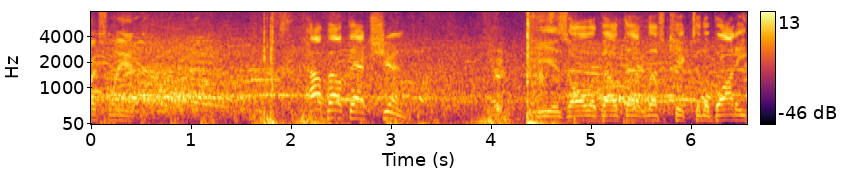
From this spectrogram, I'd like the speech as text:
Punch land. How about that shin? He is all about that left kick to the body.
